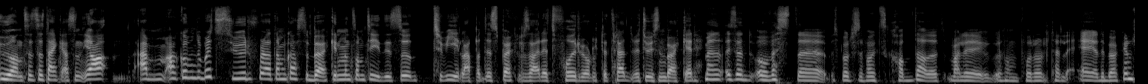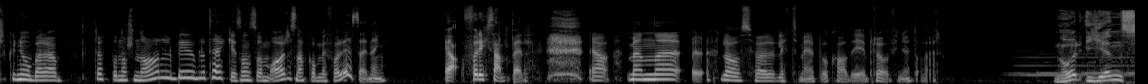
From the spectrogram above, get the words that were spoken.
uansett så tenker jeg sånn Ja, jeg har kommet til å bli sur fordi at de kaster bøker, men samtidig så tviler jeg på at det spøkelset har et forhold til 30 000 bøker. Men, og hvis det spøkelset faktisk hadde et veldig sånn, forhold til en av de bøkene, så kunne hun bare dratt på Nasjonalbiblioteket, sånn som Are snakka om i forrige sending. Ja, for eksempel. Ja, Men uh, la oss høre litt mer på hva de prøver å finne ut av her. Når Jens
